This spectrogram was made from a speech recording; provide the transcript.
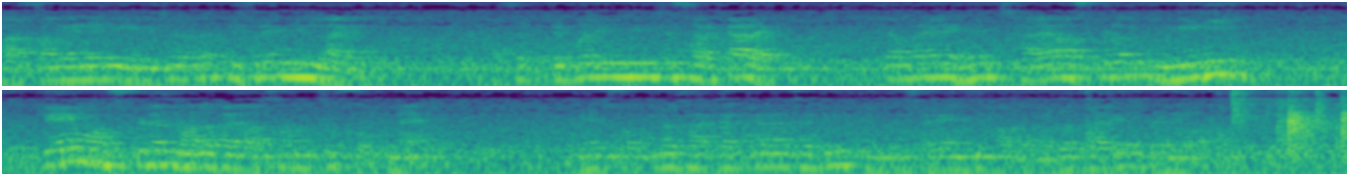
पाच सहा महिन्यांनी इरिशनला तिसरं इंजिन लागेल. असं ट्रिपल इंजिनचे सरकार आहे. त्यामुळे हे Chhaya hospital mini KEM hospital झालं पाहिजे असं आमचं स्वप्न आहे. हे स्वप्न साकार करण्यासाठी तुमची सगळ्यांची मला मदत आहे. धन्यवाद.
